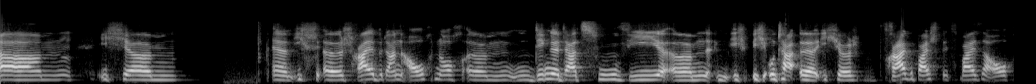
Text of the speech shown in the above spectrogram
Ähm, ich ähm, ich äh, schreibe dann auch noch ähm, Dinge dazu, wie ähm, ich, ich, unter, äh, ich äh, frage beispielsweise auch,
